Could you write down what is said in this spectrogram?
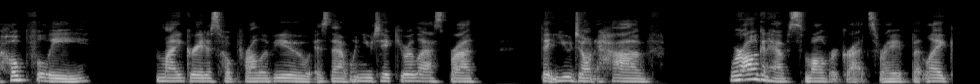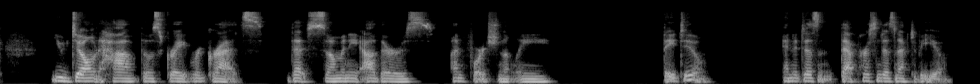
hopefully, my greatest hope for all of you is that when you take your last breath, that you don't have, we're all going to have small regrets, right? But like you don't have those great regrets that so many others, unfortunately, they do. And it doesn't, that person doesn't have to be you.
